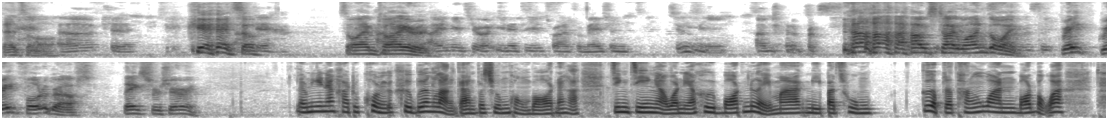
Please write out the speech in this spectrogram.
That's all. okay. Okay, so okay. so I'm However, tired. I need your energy transformation to me. I'm gonna proceed. How's Taiwan going? Great, great photographs. Thanks for sharing. แล้วนี่นะคะทุกคนก็คือเบื้องหลังการประชุมของบอสนะคะ จริงๆอ่ะวันนี้คือบอสเหนื่อยมากมีประชุม เกือบจะทั้งวันบอสบอกว่าแท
